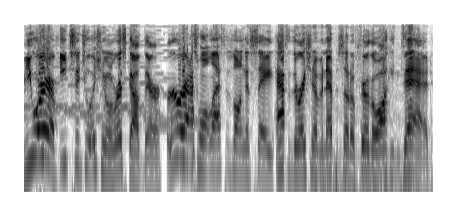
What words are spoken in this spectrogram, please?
beware of each situation you'll risk out there, or your ass won't last as long as, say, half the duration of an episode of Fear the Walking Dead.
